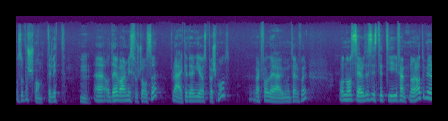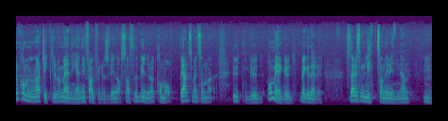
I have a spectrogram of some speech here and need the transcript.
og så forsvant det litt. Mm. Uh, og det var en misforståelse, for det er ikke et religiøst spørsmål. I hvert fall det jeg argumenterer for. Og nå ser du de siste 10-15 åra at det begynner å komme noen artikler på meningen i fagfilosofien også. Altså det begynner å komme opp igjen som et sånn uten Gud og med Gud. Begge deler. Så det er liksom litt sånn i vinden igjen. Mm.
